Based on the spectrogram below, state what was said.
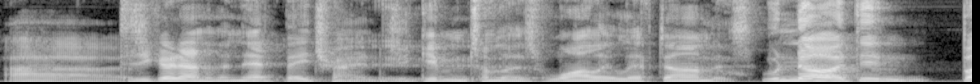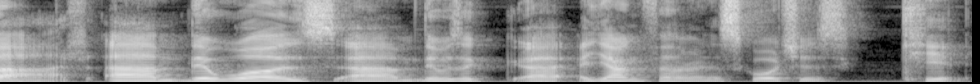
Uh, Did you go down to the net B train? Did you give him some of those wily left armers? well, no, I didn't. But um, there was um, there was a uh, a young fella in a Scorchers kit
